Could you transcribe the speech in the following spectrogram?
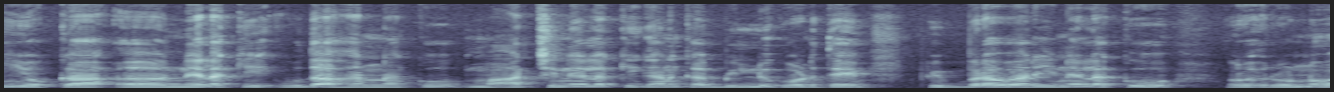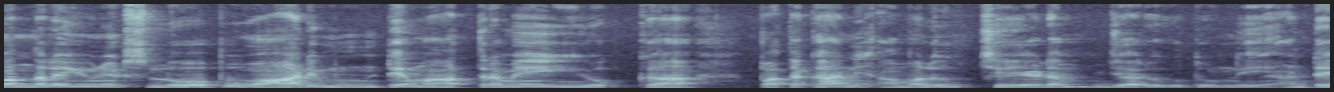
ఈ యొక్క నెలకి ఉదాహరణకు మార్చి నెలకి గనక బిల్లు కొడితే ఫిబ్రవరి నెలకు రెండు వందల యూనిట్స్ లోపు వాడి ఉంటే మాత్రమే ఈ యొక్క పథకాన్ని అమలు చేయడం జరుగుతుంది. అంటే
